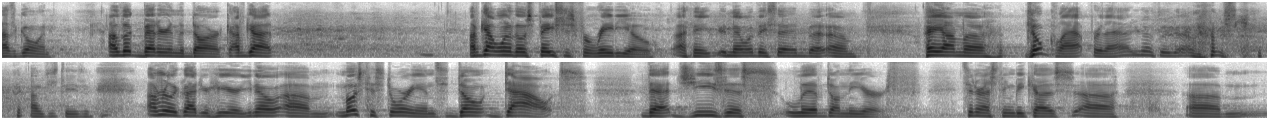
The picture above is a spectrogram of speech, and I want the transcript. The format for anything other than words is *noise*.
How's it going? I look better in the dark. I've got I've got one of those faces for radio. I think isn't that what they said? But um, hey, I'm uh, don't clap for that. You know, *laughs* I'm just, I'm just teasing. I'm really glad you're here. You know, um, most historians don't doubt that Jesus lived on the earth. It's interesting because. Uh, um,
